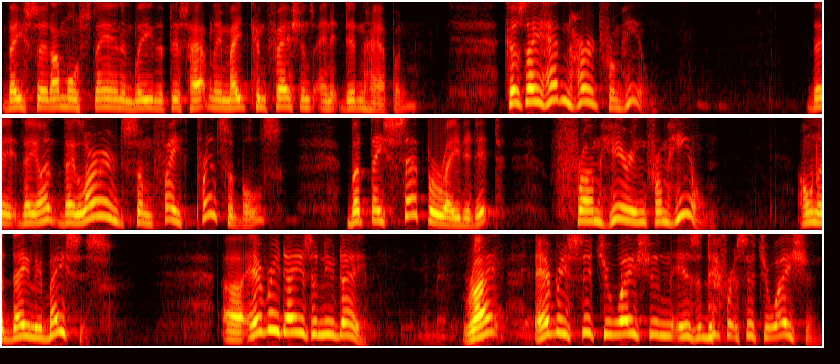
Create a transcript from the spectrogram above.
They said, I'm going to stand and believe that this happened. They made confessions and it didn't happen because they hadn't heard from Him. They, they, they learned some faith principles, but they separated it from hearing from Him on a daily basis. Uh, every day is a new day, Amen. right? Yes. Every situation is a different situation.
